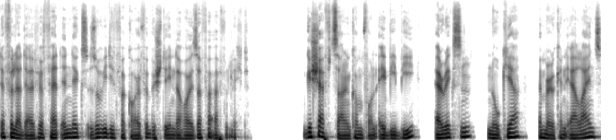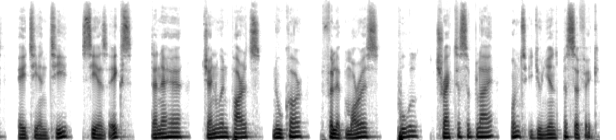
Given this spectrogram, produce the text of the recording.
der Philadelphia Fed Index sowie die Verkäufe bestehender Häuser veröffentlicht. Geschäftszahlen kommen von ABB, Ericsson, Nokia, American Airlines, AT&T, CSX, Danaher, Genuine Parts, Nucor, Philip Morris, Pool, Tractor Supply und Union Pacific.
